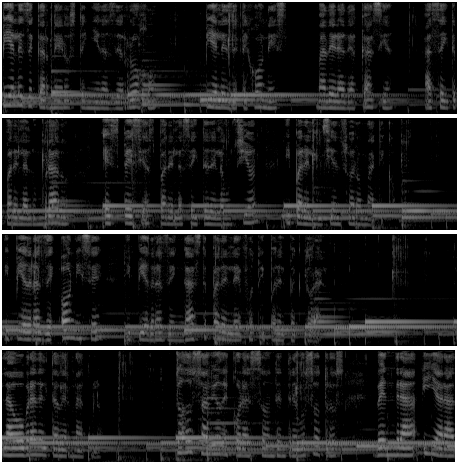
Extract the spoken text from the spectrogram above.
pieles de carneros teñidas de rojo, pieles de tejones, madera de acacia, aceite para el alumbrado, especias para el aceite de la unción y para el incienso aromático, y piedras de ónice y piedras de engaste para el éfod y para el pectoral. La obra del tabernáculo. Todo sabio de corazón de entre vosotros vendrá y hará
